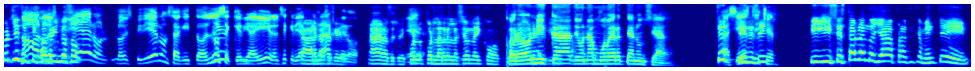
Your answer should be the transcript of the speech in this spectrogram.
Pero cierto es No, que lo Reynoso. despidieron, lo despidieron, Saguito, él no Sí. se quería ir, él se quería Ah, quedar, no se cree. pero Ah, no se cree. Por, Eh. por la relación ahí con. Crónica de una muerte anunciada. Sí, Así sí, es, teacher. Y, y se está hablando ya prácticamente,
